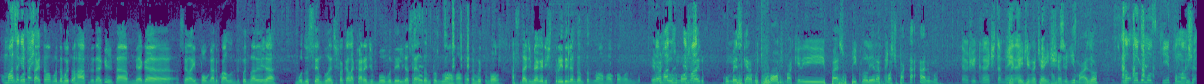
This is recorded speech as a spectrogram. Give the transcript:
o massa o é que modo faz. Saitama muda muito rápido, né? Que ele tá mega, sei lá, empolgado com a luta, depois do nada ele já muda o semblante com aquela cara de bobo dele, já sai andando todo normal, mano. É muito bom. A cidade mega destruída, ele andando todo normal com a mão. Eu É acho que massa- os é monstros ma- aí do começo que era muito forte, mas aquele parece o Piccolo ali era forte pra caralho, mano. Tem um gigante também, Aquele né? gigante é enxame demais, ó. No, no do mosquito, mancha,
